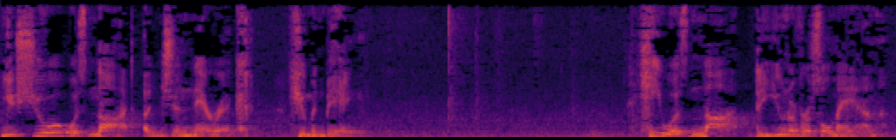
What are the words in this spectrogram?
Yeshua was not a generic human being. He was not the universal man.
